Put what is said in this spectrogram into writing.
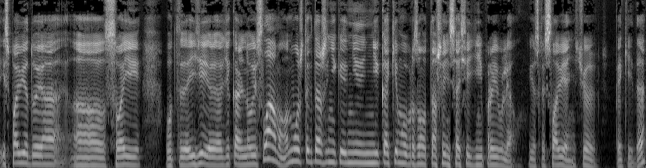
исповедуя свои вот идеи радикального ислама, он, может, их даже никаким образом в отношении соседей не проявлял. Если славяне, что какие, да?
